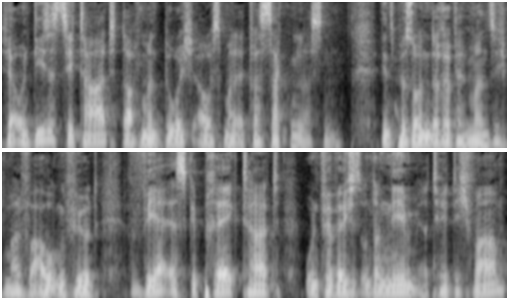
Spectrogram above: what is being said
Ja, und dieses Zitat darf man durchaus mal etwas sacken lassen. Insbesondere, wenn man sich mal vor Augen führt, wer es geprägt hat und für welches Unternehmen er tätig war.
